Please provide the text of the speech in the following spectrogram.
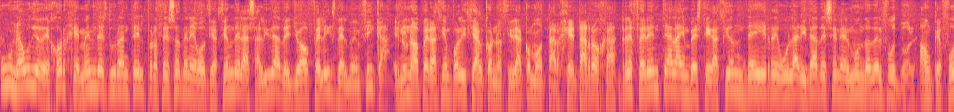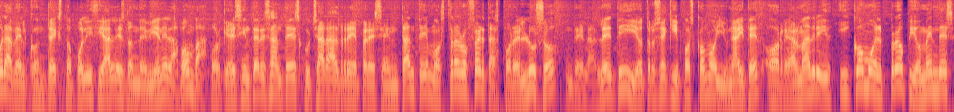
un audio de Jorge Méndez durante el proceso de negociación de la salida de Joao Félix del Benfica, en una operación policial conocida como tarjeta roja, referente a la investigación de irregularidades en el mundo del fútbol, aunque fuera del contexto policial es donde viene la bomba, porque es interesante escuchar al representante mostrar ofertas por el uso del Atleti y otros equipos como United o Real Madrid y como el propio Méndez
